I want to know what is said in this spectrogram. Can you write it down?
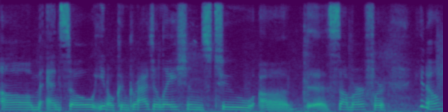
Um, and so, you know, congratulations to uh, Summer for, you know,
